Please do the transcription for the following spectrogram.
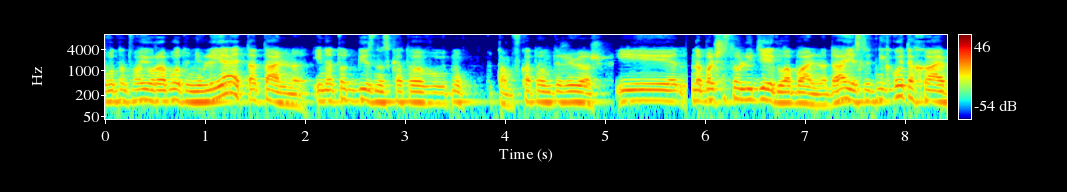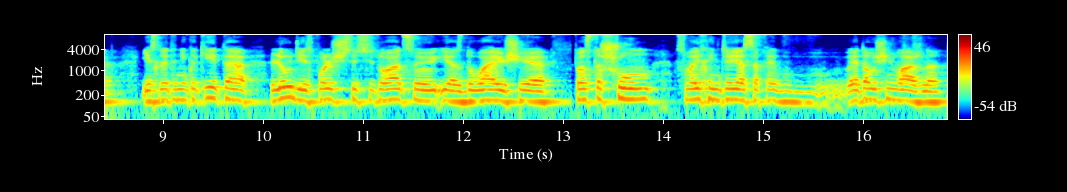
вот, на твою работу не влияет тотально и на тот бизнес, который, ну, там, в котором ты живешь, и на большинство людей глобально, да, если это не какой-то хайп, если это не какие-то люди, использующие ситуацию и раздувающие просто шум в своих интересах, э, это очень важно,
